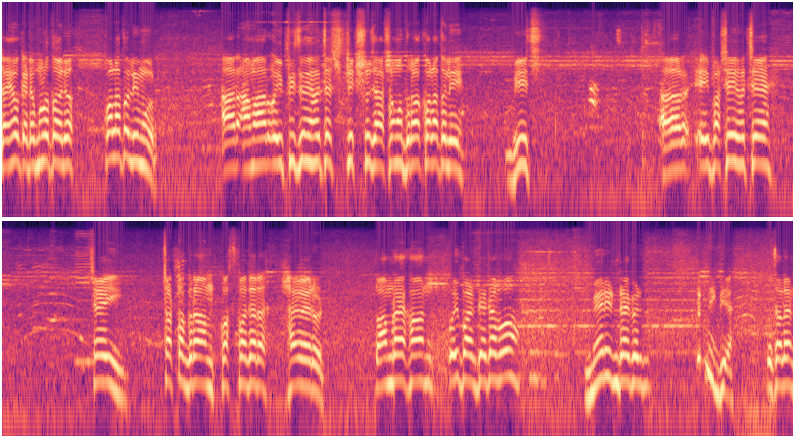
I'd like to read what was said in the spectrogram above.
যাই হোক, এটা মূলত হলো কলাতলি মোড়। আর আমার ওই পিছনে হচ্ছে ঠিক সোজা সমুদ্র, কলাতলি বিচ আর এই পাশেই হচ্ছে সেই চট্টগ্রাম কক্সবাজার হাইওয়ে রোড। তো আমরা এখন ওই পাশ দিয়ে যাব মেরিন ড্রাইভের দিক দিয়ে। তো চলেন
